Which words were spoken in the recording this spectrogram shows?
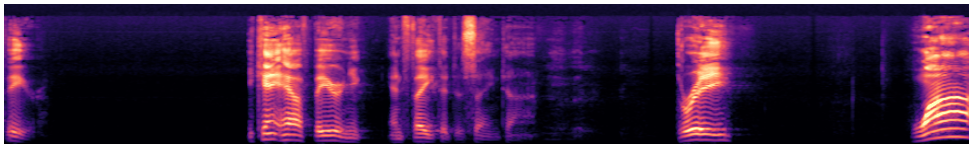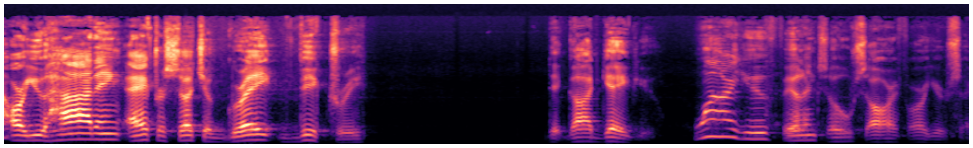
Fear. You can't have fear and, you, and faith at the same time. Three, why are you hiding after such a great victory that God gave you? Why are you feeling so sorry for yourself?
